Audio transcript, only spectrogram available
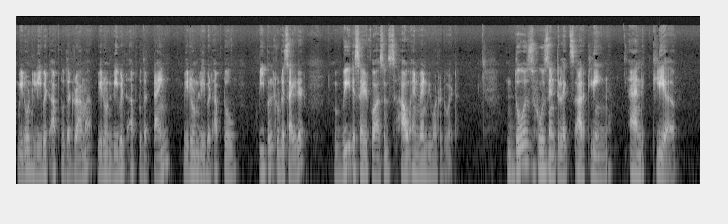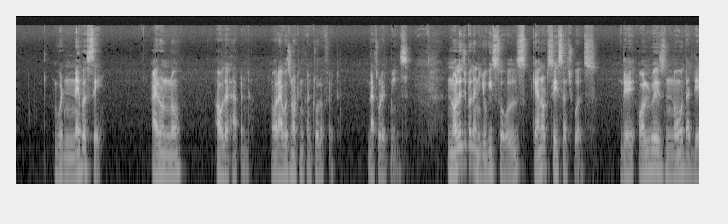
We don't leave it up to the drama, we don't leave it up to the time, we don't leave it up to people to decide it. We decide for ourselves how and when we want to do it. Those whose intellects are clean and clear would never say, I don't know how that happened, or I was not in control of it. That's what it means. Knowledgeable and yogi souls cannot say such words they always know that they're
